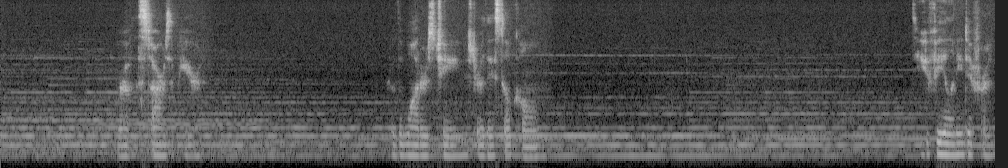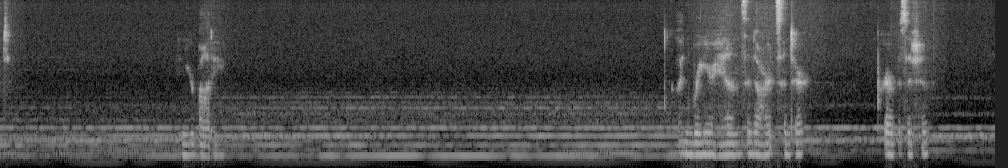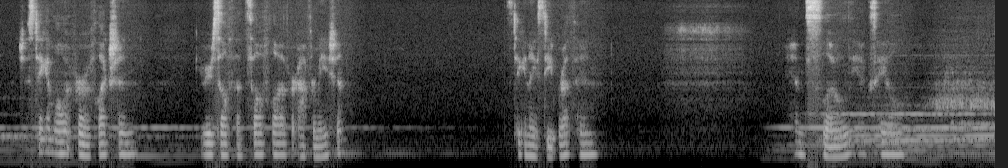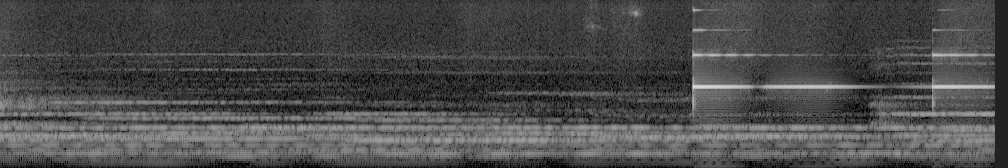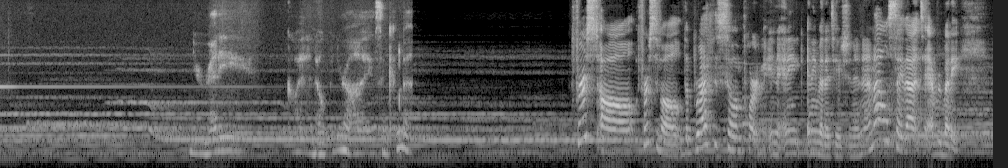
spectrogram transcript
Where have the stars appeared? Have the waters changed or are they still calm? Do you feel any different in your body? Go ahead and bring your hands into heart center prayer position. Just take a moment for reflection. Give yourself that self love or affirmation. Let's take a nice deep breath in and slowly exhale. Ready, go ahead and open your eyes and come back. First all, first of all, the breath is so important in any any meditation, and, and I will say that to everybody.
